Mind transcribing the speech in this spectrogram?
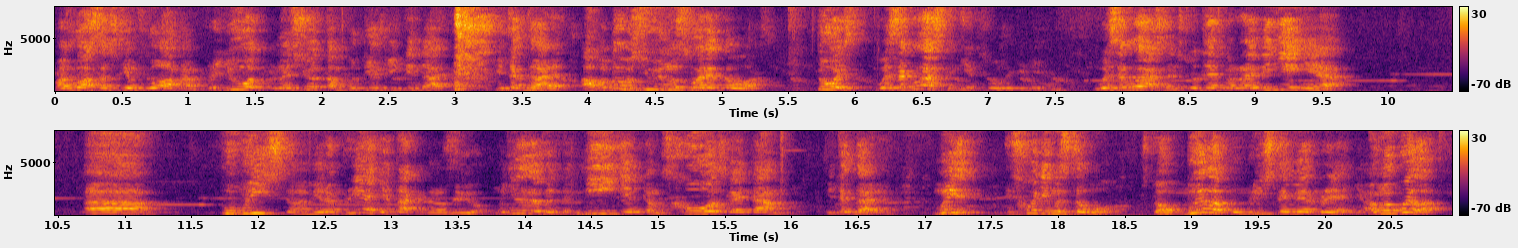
Под васовским флагом придет, начнет там бутылки кидать и так далее. А потом всю вину свалят на вас. То есть, вы согласны? Нет, слушайте меня. Вы согласны, что для проведения а, публичного мероприятия, так это назовем, мы не назовем это митингом, сходкой там и так далее. Мы исходим из того, что было публичное мероприятие. Оно было?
